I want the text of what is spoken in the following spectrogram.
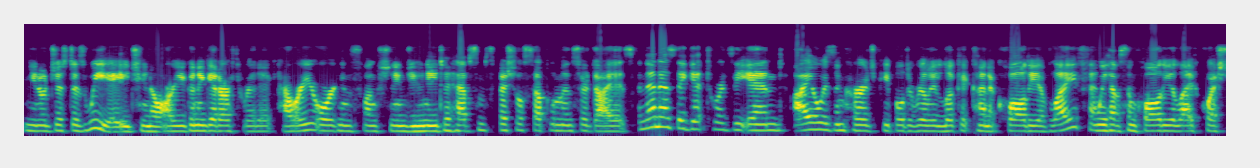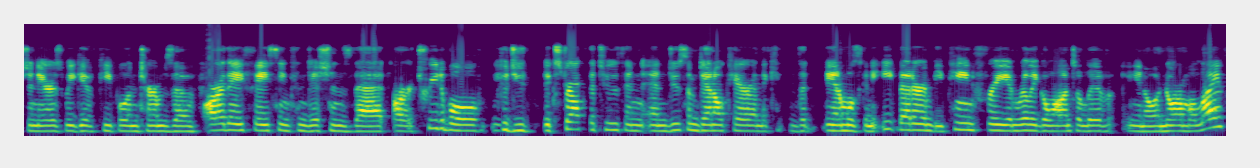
you know, just as we age. You know, are you going to get arthritic? How are your organs functioning? Do you need to have some special supplements or diets? And then as they get towards the end, I always encourage people to really look at kind of quality of life. And we have some quality of life questionnaires we give people in terms of are they facing conditions that are treatable? Could you extract the tooth and, and do some dental care and the, the animal's going to eat better and be pain free and really go on to live, you know, a normal life?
